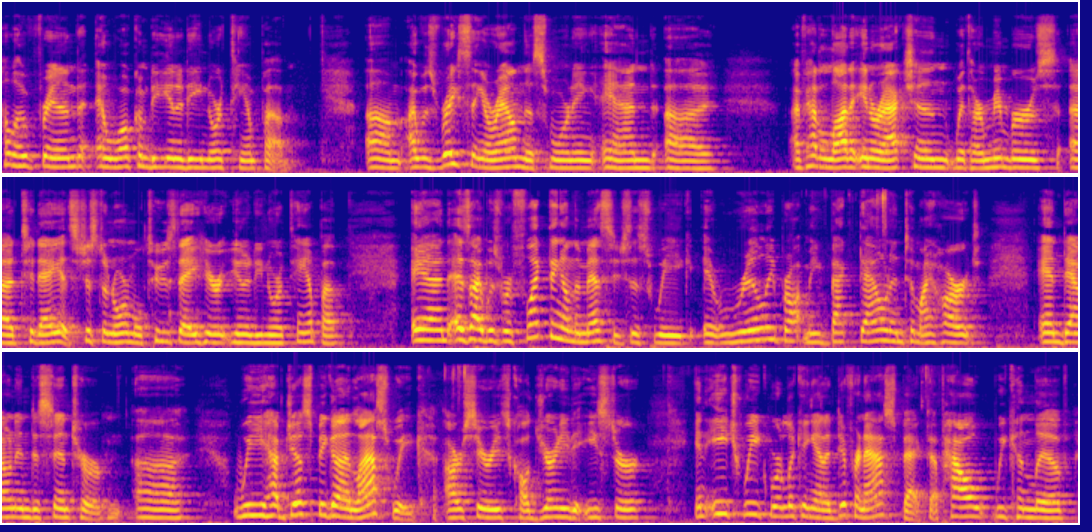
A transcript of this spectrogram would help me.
Hello, friend, and welcome to Unity North Tampa. Um, I was racing around this morning and uh, I've had a lot of interaction with our members uh, today. It's just a normal Tuesday here at Unity North Tampa. And as I was reflecting on the message this week, it really brought me back down into my heart and down into center. Uh, we have just begun last week our series called Journey to Easter. And each week we're looking at a different aspect of how we can live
